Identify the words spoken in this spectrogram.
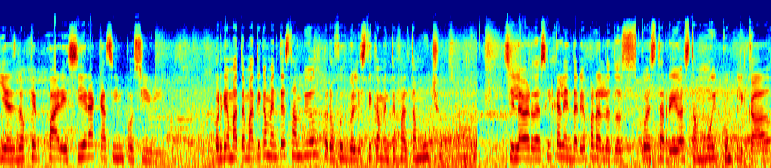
y es lo que pareciera casi imposible. Porque matemáticamente están vivos, pero futbolísticamente falta mucho. Sí, la verdad es que el calendario para los dos cuesta arriba está muy complicado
